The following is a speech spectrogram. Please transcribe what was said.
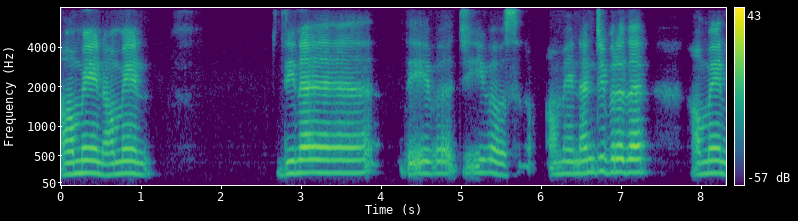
ஆமேன் ஆமேன். தின தேவ ஜீவ வசனம். ஆமேன். நன்றி பிரதர். ஆமேன்.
